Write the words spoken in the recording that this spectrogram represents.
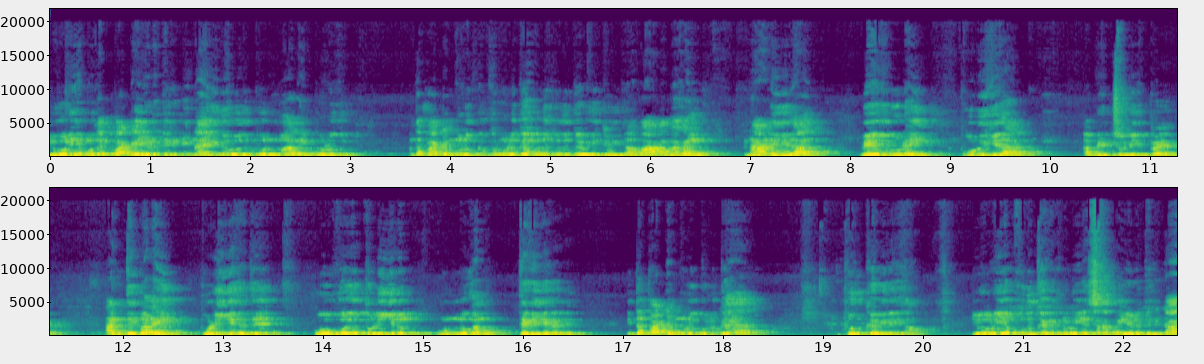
இவருடைய முதல் பாட்டை எடுத்துக்கிட்டீங்கன்னா இது ஒரு பொன்மாலை பொழுது. அந்த பாட்டு முழுக்க முழுக்க வந்து புதுக்கவிதை கவிதை தான். வானமகள் நாணுகிறாள் உடை பூணுகிறாள் அப்படின்னு சொல்லியிருப்பார். அந்திமலை பொழிகிறது ஒவ்வொரு துளியிலும் உன்முகம் தெரிகிறது. இந்த பாட்டு முழுக்க முழுக்க புதுக்கவிதை தான். இவருடைய புதுக்கவிதையினுடைய சிறப்பை எடுத்துக்கிட்டா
